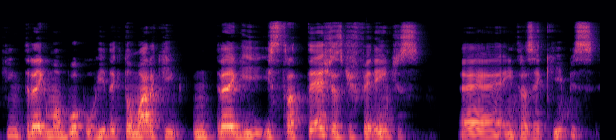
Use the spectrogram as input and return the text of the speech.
que entregue uma boa corrida, que tomara que entregue estratégias diferentes é, entre as equipes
